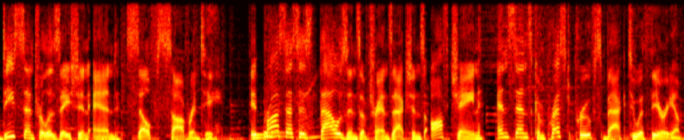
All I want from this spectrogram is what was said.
decentralization and self-sovereignty. It processes thousands of transactions off-chain and sends compressed proofs back to Ethereum.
